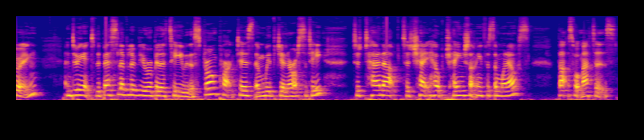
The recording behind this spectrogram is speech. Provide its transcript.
doing and doing it to the best level of your ability with a strong practice and with generosity to turn up to ch- help change something for someone else, that's what matters.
